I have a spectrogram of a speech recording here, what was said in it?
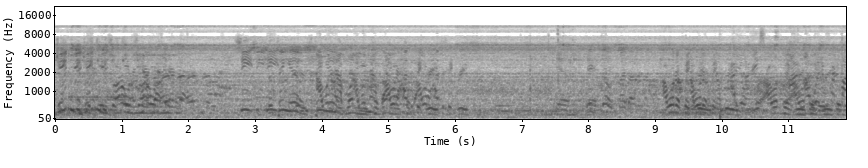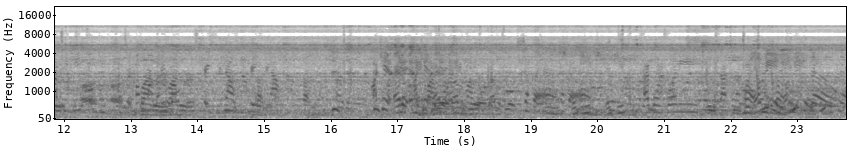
James gets James followers here and here. See, the thing is, I wouldn't have one of you because I would have had to pick Reese. Yeah. I would have picked Reese. I would have picked Reese. I would have picked Reese. I can't edit any of my world. That was real. That was real. Shut the ass. I go 20. I go 20.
